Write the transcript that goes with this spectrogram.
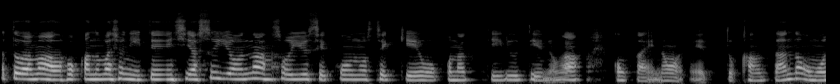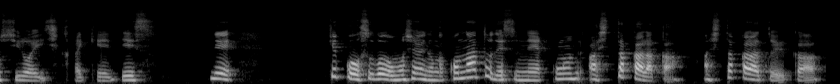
あとはまあ他の場所に移転しやすいようなそういう施工の設計を行っているっていうのが今回の、えっと、カウンターの面白い仕掛けです。で、結構すごい面白いのが、この後ですね、今明日からか、明日からというか、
